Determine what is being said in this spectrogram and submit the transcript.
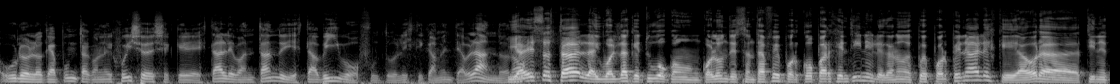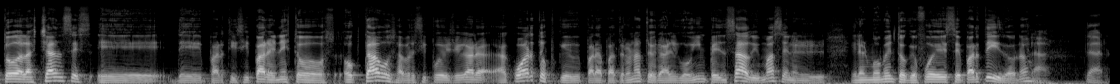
uno lo que apunta con el juicio es que está levantando y está vivo futbolísticamente hablando. Y a eso está la igualdad que tuvo con Colón de Santa Fe por Copa Argentina y le ganó después por penales, que ahora tiene todas las chances eh, de participar en estos octavos, a ver si puede llegar a, cuartos, porque para Patronato era algo impensado y más en el, en el momento que fue ese partido, ¿no? Claro, claro.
